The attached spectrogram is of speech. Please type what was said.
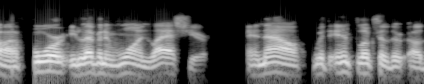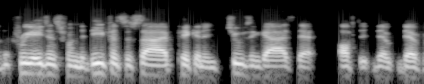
uh, 4, 11 and 1 last year. And now with the influx of the, the free agents from the defensive side, picking and choosing guys that off the, that, that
